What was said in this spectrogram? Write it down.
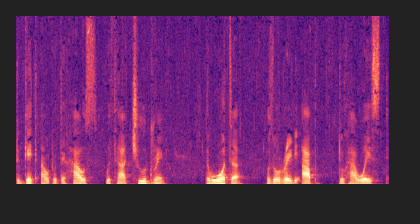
to get out of the house with her children, the water was already up to her waist.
